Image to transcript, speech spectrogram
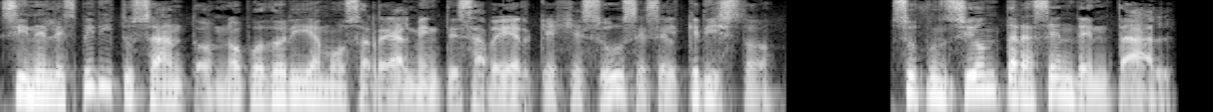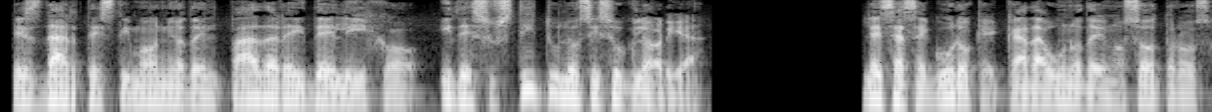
Sin el Espíritu Santo no podríamos realmente saber que Jesús es el Cristo. Su función trascendental es dar testimonio del Padre y del Hijo y de sus títulos y su gloria. Les aseguro que cada uno de nosotros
